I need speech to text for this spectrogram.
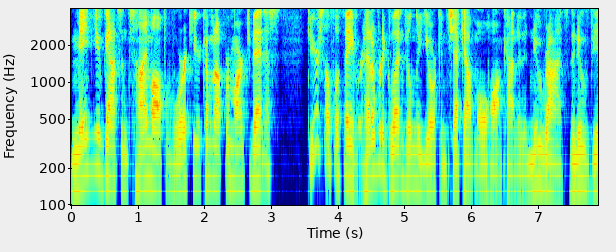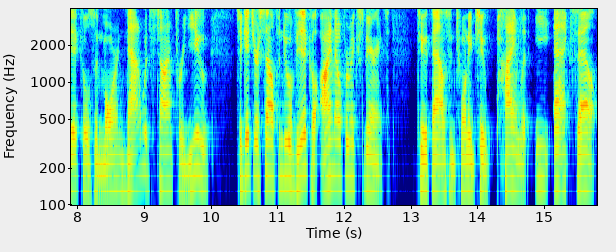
Maybe you've got some time off of work here coming up for March Madness. Do yourself a favor, head over to Glenville, New York, and check out Mohawk Honda, the new rides, the new vehicles, and more. Now it's time for you to get yourself into a vehicle. I know from experience 2022 Pilot EXL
